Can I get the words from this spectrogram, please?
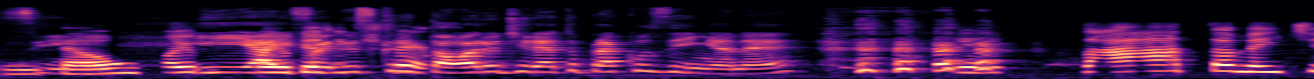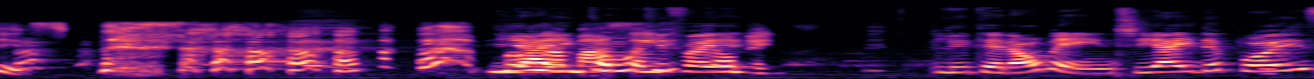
Sim. Então, foi, e foi aí o que foi do escritório fez. direto para a cozinha, né? Exatamente isso. e aí, como que foi? Literalmente. E aí depois,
